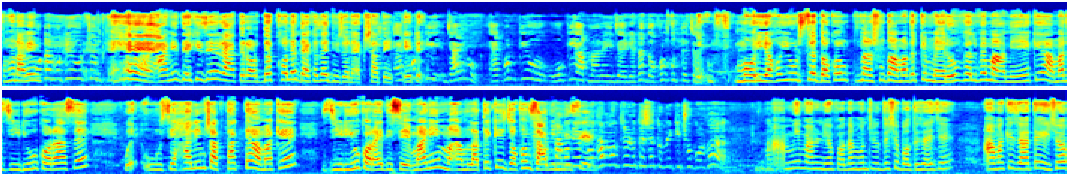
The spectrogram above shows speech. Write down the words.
তখন আমি হ্যাঁ আমি দেখি যে রাতের অর্ধেক হলে দেখা যায় দুজন একসাথে। এটা যাই হোক এখন কি ও- ও কি আপনার এই জায়গাটা দখল করতে চায়? মরিয়া হয়ে উঠছে দখল না শুধু আমাদেরকে মেরেও ফেলবে মা মেয়েকে আমার জিডিও করা আছে। হালিম সাপ থাকতে আমাকে জিডিও করাই দিছে। মানে মামলা থেকে যখন জামিন নিছে প্রধানমন্ত্রীর উদ্দেশ্যে তুমি কিছু বলবা? আমি মাননীয় প্রধানমন্ত্রীর উদ্দেশ্যে বলতে চাই যে আমাকে যাতে এইসব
